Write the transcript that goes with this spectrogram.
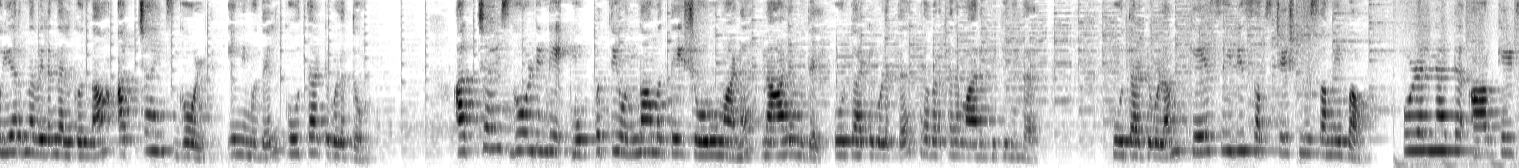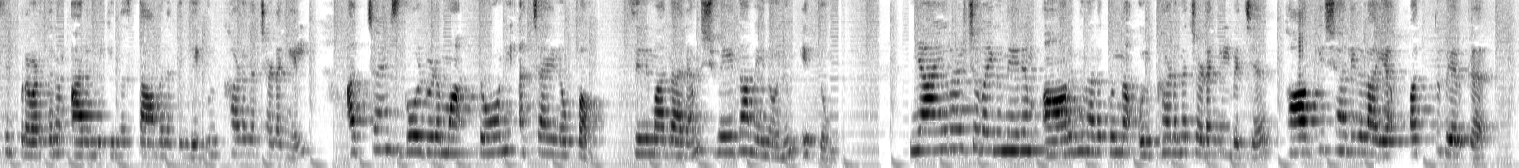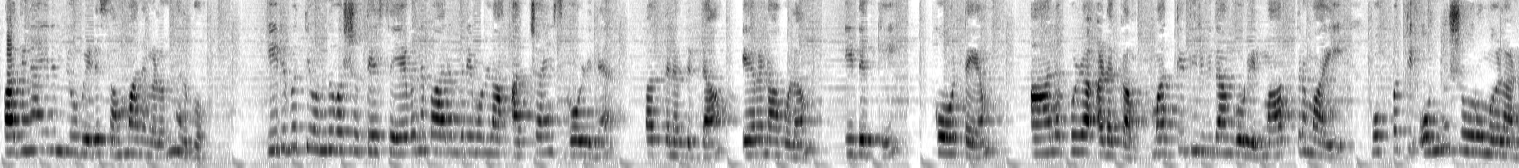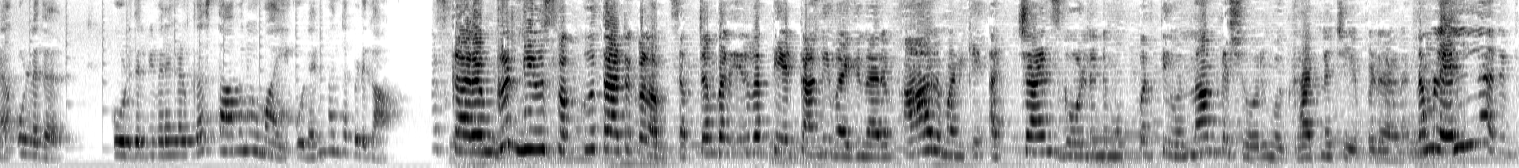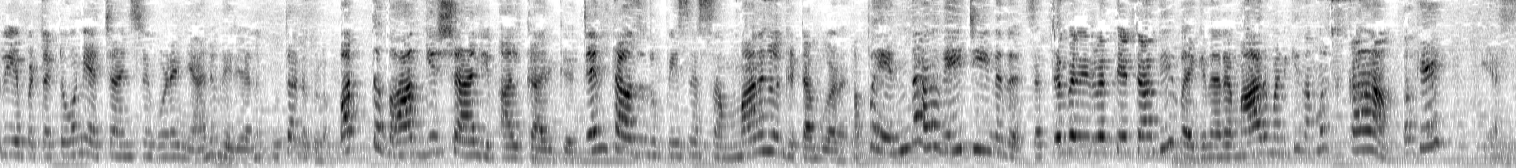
ഉയർന്ന വില നൽകുന്ന അച്ചൈൻസ് ഗോൾഡ് ഇനി മുതൽ കൂത്താട്ടുകുളത്തും. അച്ചൈൻസ് ഗോൾഡിന്റെ മുപ്പത്തി ഒന്നാമത്തെ ഷോറൂമാണ് നാളെ മുതൽ കൂത്താട്ടുകുളത്ത് പ്രവർത്തനം ആരംഭിക്കുന്നത്. കൂത്താട്ടുകുളം കെ സി ബി സബ്സ്റ്റേഷന് സമീപം കുഴൽനാട്ട് ആർക്കേഡ്സിൽ പ്രവർത്തനം ആരംഭിക്കുന്ന സ്ഥാപനത്തിന്റെ ഉദ്ഘാടന ചടങ്ങിൽ അച്ചൈൻസ് ഗോൾഡ് ഉടമ ടോണി അച്ചായനൊപ്പം സിനിമാ താരം ശ്വേത മേനോനും എത്തും. ഞായറാഴ്ച വൈകുന്നേരം ആറിന് നടക്കുന്ന ഉദ്ഘാടന ചടങ്ങിൽ വെച്ച് ഭാഗ്യശാലികളായ പത്തു പേർക്ക് പതിനായിരം രൂപയുടെ സമ്മാനങ്ങളും നൽകും. ഇരുപത്തിയൊന്ന് വർഷത്തെ സേവന പാരമ്പര്യമുള്ള അച്ചൈൻസ് ഗോൾഡിന് പത്തനംതിട്ട എറണാകുളം ഇടുക്കി കോട്ടയം ആലപ്പുഴ അടക്കം മധ്യ തിരുവിതാംകൂറിൽ മാത്രമായി മുപ്പത്തി ഒന്ന് ഷോറൂമുകളാണ് ഉള്ളത്. കൂടുതൽ വിവരങ്ങൾക്ക് സ്ഥാപനവുമായി ഉടൻ ബന്ധപ്പെടുക. നമസ്കാരം. Good news for Koothattukulam. September ഇരുപത്തി എട്ടാം തീയതി വൈകുന്നേരം ആറ് മണിക്ക് അച്ചാൻസ് ഗോൾഡിന്റെ മുപ്പത്തി ഒന്നാമത്തെ ഷോറൂം ഉദ്ഘാടനം ചെയ്യപ്പെടുകയാണ്. നമ്മൾ എല്ലാവരും പ്രിയപ്പെട്ട ടോണി അച്ചാൻസിന്റെ കൂടെ ഞാനും വരികയാണ് കൂത്താട്ടുകുളം. പത്ത് ഭാഗ്യശാലി ആൾക്കാർക്ക് ടെൻ തൗസൻഡ് റുപ്പീസിന് സമ്മാനങ്ങളും കിട്ടാൻ പോവാണ്. അപ്പൊ എന്താണ് വെയിറ്റ് ചെയ്യുന്നത്? സെപ്റ്റംബർ ഇരുപത്തി എട്ടാം തീയതി വൈകുന്നേരം ആറ് മണിക്ക് നമ്മൾ കാണാം. Okay yes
